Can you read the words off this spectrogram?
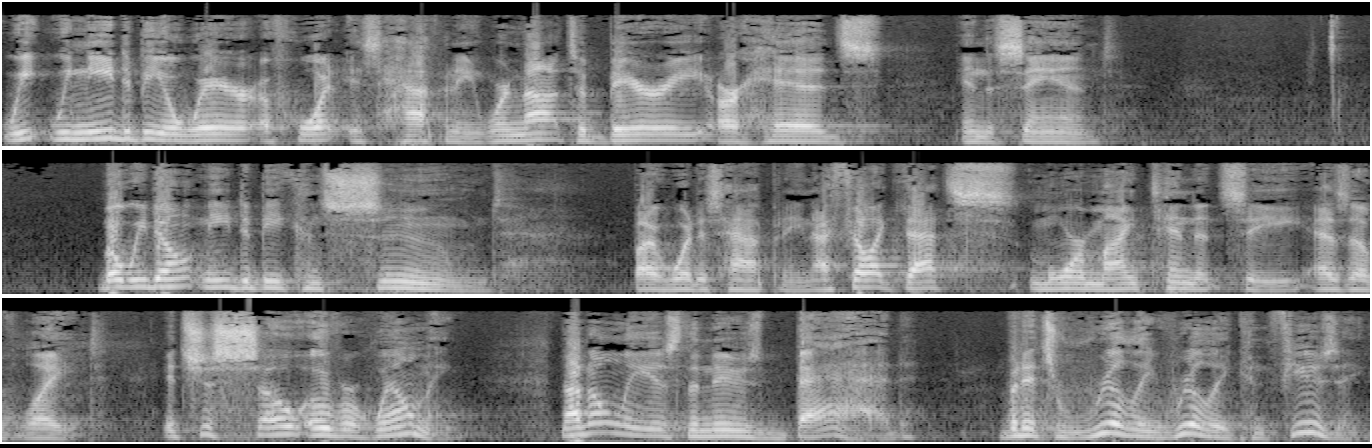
we, we need to be aware of what is happening. We're not to bury our heads in the sand. But we don't need to be consumed by what is happening. I feel like that's more my tendency as of late. It's just so overwhelming. Not only is the news bad, but it's really, really confusing.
